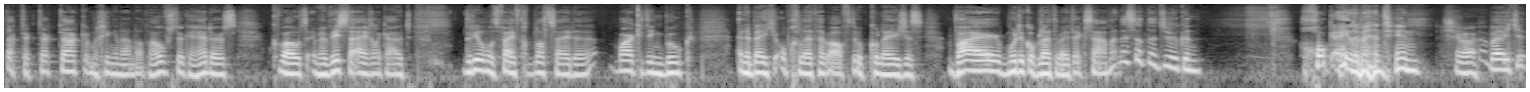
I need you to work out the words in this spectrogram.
tak, tak, tak, tak. En we gingen naar dat hoofdstukken, headers, quotes. En we wisten eigenlijk uit 350 bladzijden marketingboek. En een beetje opgelet hebben af en toe op colleges. Waar moet ik op letten bij het examen? En er zat natuurlijk een gokelement in, Sure. weet je.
